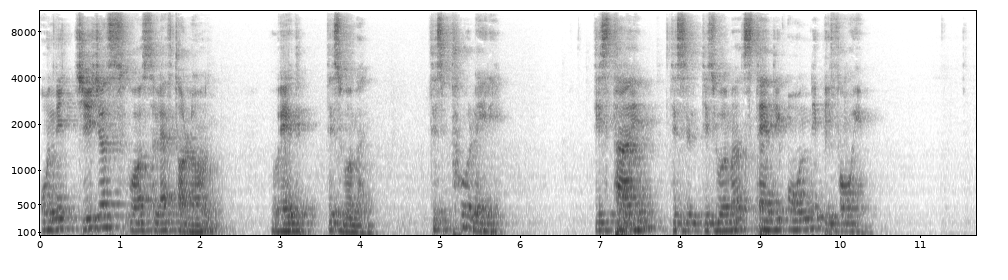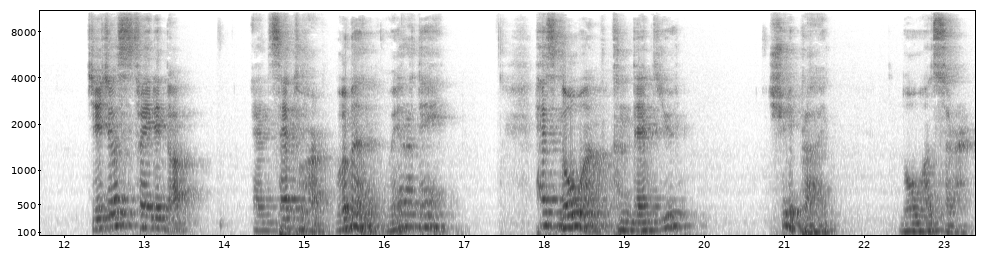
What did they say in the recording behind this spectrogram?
only Jesus was left alone with this woman, this poor lady. This time, this, this woman standing only before him. Jesus straightened up and said to her, Woman, where are they? Has no one condemned you? She replied, No one, sir.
